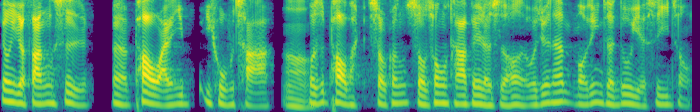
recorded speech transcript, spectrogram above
用一个方式呃泡完一一壶茶，嗯，或是泡手冲手冲咖啡的时候，我觉得它某一定程度也是一种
